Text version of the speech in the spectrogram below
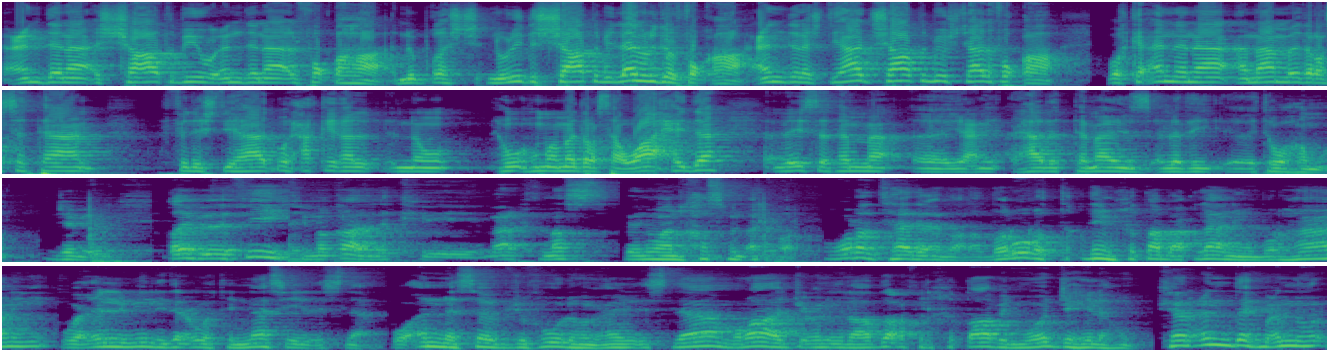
عندنا الشاطبي وعندنا الفقهاء. نبغى نريد الشاطبي لا نريد الفقهاء. عندنا اجتهاد شاطبي واجتهاد فقهاء وكأننا أمام مدرستان في الاجتهاد والحقيقة إنه هما مدرسة واحدة ليس ثم آه، يعني هذا التمايز الذي آه، يتوهمون. جميل. طيب في في مقال لك في معركة النص بعنوان الخصم الأكبر. وردت هذه العبارة ضرورة تقديم خطاب عقلاني وبرهاني وعلمي لدعوة الناس إلى الإسلام وأن سبب جفولهم عن الإسلام راجع إلى ضعف الخطاب الموجه لهم. كان عندك مع إنه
